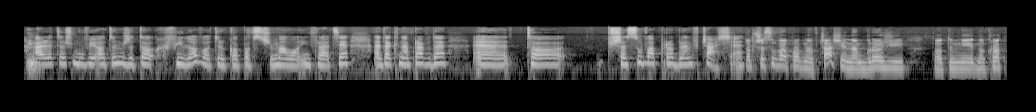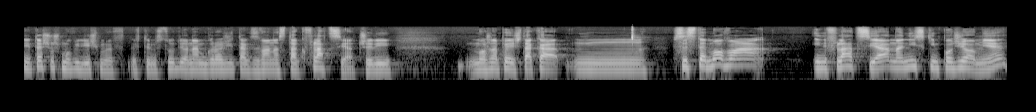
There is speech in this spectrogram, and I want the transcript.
tak. ale też mówi o tym, że to chwilowo tylko powstrzymało inflację, a tak naprawdę e, to przesuwa problem w czasie. To przesuwa problem w czasie. Nam grozi, to o tym niejednokrotnie też już mówiliśmy w, w tym studio, nam grozi tak zwana stagflacja, czyli można powiedzieć taka mm, systemowa inflacja na niskim poziomie,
